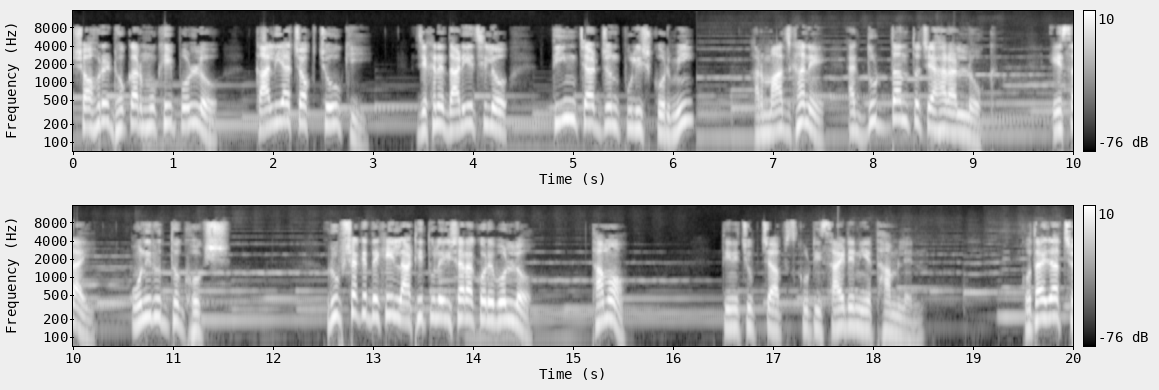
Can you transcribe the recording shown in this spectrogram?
শহরে ঢোকার মুখেই পড়ল কালিয়াচক চৌকি, যেখানে দাঁড়িয়েছিল তিন চারজন পুলিশ কর্মী আর মাঝখানে এক দুর্দান্ত চেহারার লোক, এসআই অনিরুদ্ধ ঘোষ। রূপসাকে দেখেই লাঠি তুলে ইশারা করে বলল, থামো। তিনি চুপচাপ স্কুটি সাইডে নিয়ে থামলেন। কোথায় যাচ্ছ?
